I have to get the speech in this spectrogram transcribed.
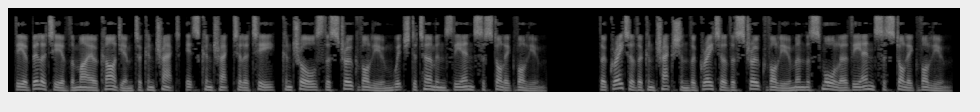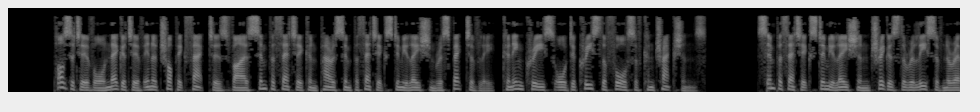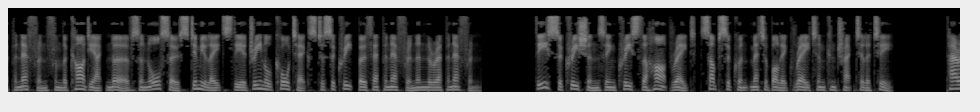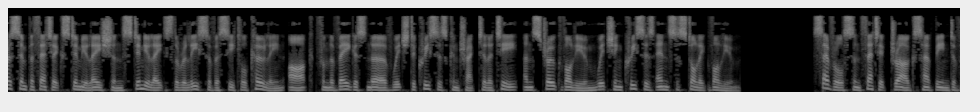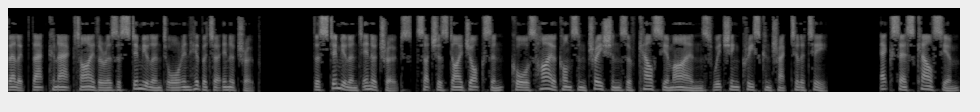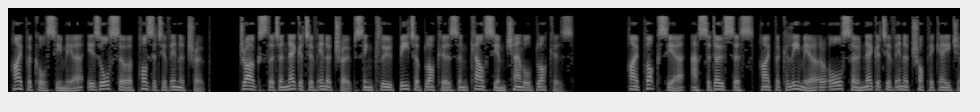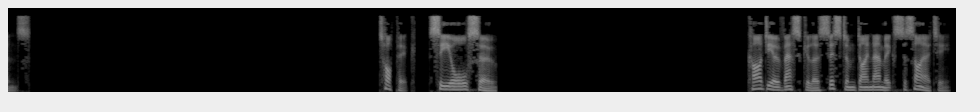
The ability of the myocardium to contract, its contractility, controls the stroke volume which determines the end systolic volume. The greater the contraction the greater the stroke volume and the smaller the end systolic volume. Positive or negative inotropic factors via sympathetic and parasympathetic stimulation respectively, can increase or decrease the force of contractions. Sympathetic stimulation triggers the release of norepinephrine from the cardiac nerves and also stimulates the adrenal cortex to secrete both epinephrine and norepinephrine. These secretions increase the heart rate, subsequent metabolic rate and contractility. Parasympathetic stimulation stimulates the release of acetylcholine from the vagus nerve which decreases contractility, and stroke volume which increases end systolic volume. Several synthetic drugs have been developed that can act either as a stimulant or inhibitor inotrope. The stimulant inotropes, such as digoxin, cause higher concentrations of calcium ions which increase contractility. Excess calcium hypercalcemia is also a positive inotrope. Drugs that are negative inotropes include beta blockers and calcium channel blockers. Hypoxia, acidosis, hyperkalemia are also negative inotropic agents. See also Cardiovascular System Dynamics Society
